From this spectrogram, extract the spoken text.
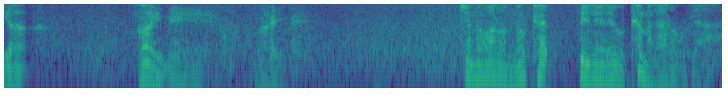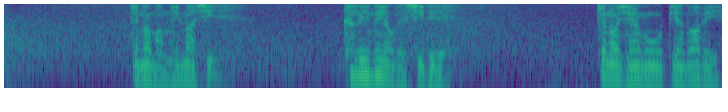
ကြီးကငှိုက်မယ်ကွာငှိုက်မယ်ကျွန်တော်ကတော့နောက်ထပ်ပင်လေတဲ့ကိုထပ်မလာတော့ဘူးဗျာကျွန်တော်မှမိမရှိတယ် ခလေးနှစ်ယောက်လည်းရှိသေးတယ်ကျွန်တော်ရန်ကုန်ကိုပြန်သွားပြီး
